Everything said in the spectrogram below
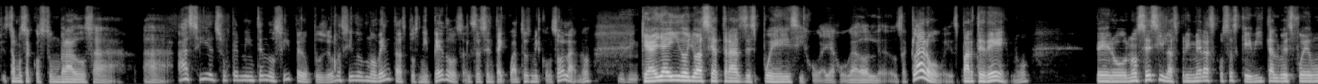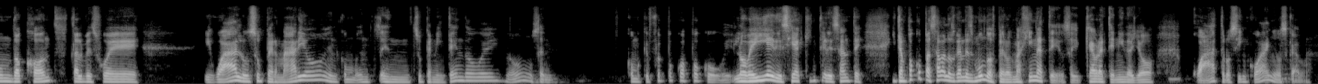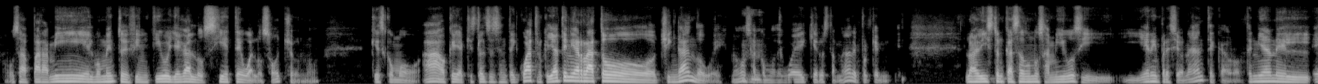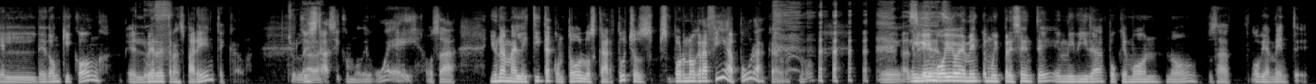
estamos acostumbrados a, ah, sí, el Super Nintendo sí, pero pues yo nací en los noventas, pues ni pedos, el 64 es mi consola, ¿no? Que haya ido yo hacia atrás después y haya jugado, o sea, claro, es parte de, ¿no? Pero no sé si las primeras cosas que vi tal vez fue un Dog Hunt, tal vez fue igual un Super Mario en, como en, Super Nintendo, güey, ¿no? O sea, como que fue poco a poco, güey. Lo veía y decía, qué interesante. Y tampoco pasaba los grandes mundos, pero imagínate, o sea, que habrá tenido yo cuatro o cinco años, cabrón. O sea, para mí el momento definitivo llega a los siete o a los ocho, ¿no? Que es como, ah, ok, aquí está el 64, que ya tenía rato chingando, güey, ¿no? O sea, como de, güey, quiero esta madre, porque lo he visto en casa de unos amigos y, era impresionante, cabrón. Tenían el, el de Donkey Kong, el verde transparente, cabrón. Chulada. así como de, güey, o sea, y una maletita con todos los cartuchos, pues, pornografía pura, cabrón, ¿no? Eh, el Game Boy obviamente muy presente en mi vida, Pokémon, ¿no? O sea, obviamente,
